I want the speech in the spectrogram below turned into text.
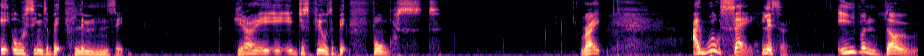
it all seems a bit flimsy. You know, it, it just feels a bit forced. Right? I will say, listen, even though,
